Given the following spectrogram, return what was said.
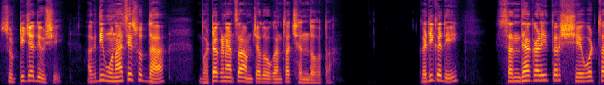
सुट्टीच्या दिवशी अगदी उन्हाचे सुद्धा भटकण्याचा आमच्या दोघांचा छंद होता. कधीकधी संध्याकाळी तर शेवटचा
